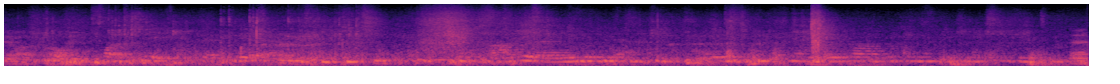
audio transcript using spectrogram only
Det var sjovt. Ja.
